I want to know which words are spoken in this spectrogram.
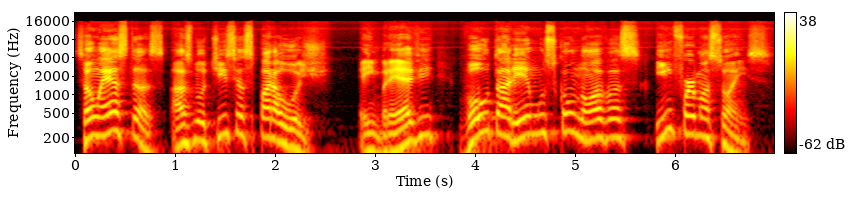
São estas as notícias para hoje. Em breve, voltaremos com novas informações.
